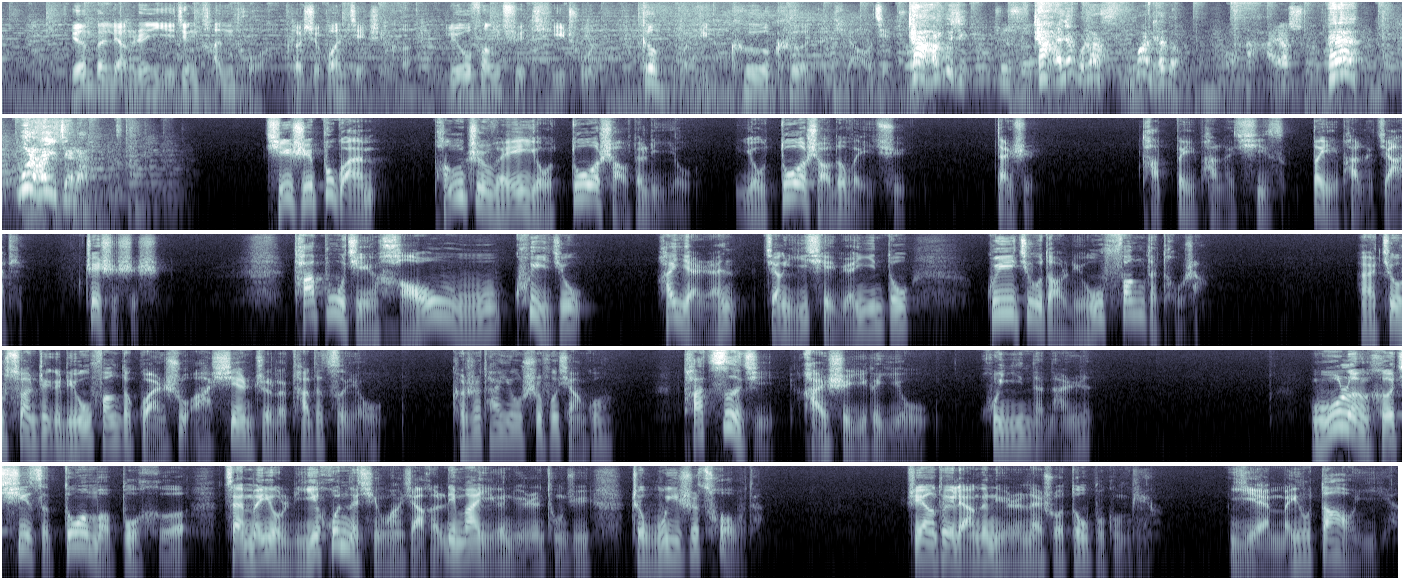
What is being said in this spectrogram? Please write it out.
原本两人已经谈妥，可是关键时刻，刘芳却提出了更为苛刻的条件。他还不行，就是他还要我拿十万才走。哦，他还要十万。哎，我哪有钱呢？其实不管彭志伟有多少的理由，有多少的委屈，但是，他背叛了妻子，背叛了家庭，这是事实。他不仅毫无愧疚，还俨然将一切原因都归咎到刘芳的头上。啊，就算这个刘芳的管束啊限制了他的自由，可是他又是否想过，他自己还是一个有婚姻的男人？无论和妻子多么不和，在没有离婚的情况下和另外一个女人同居，这无疑是错误的。这样对两个女人来说都不公平，也没有道义呀、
